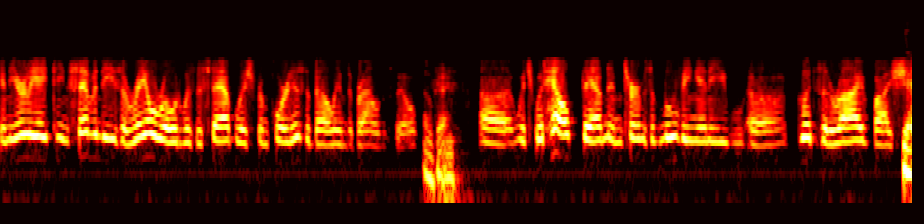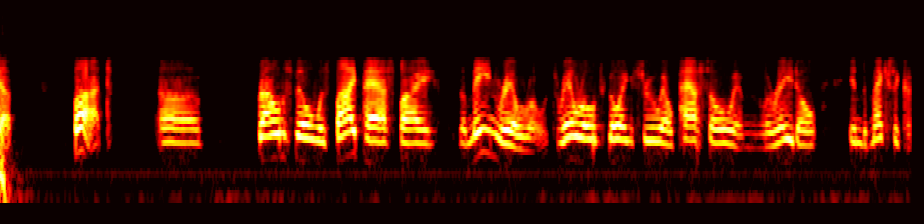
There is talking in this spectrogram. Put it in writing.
in the early 1870s, a railroad was established from Port Isabel into Brownsville. Okay. uh, which would help then in terms of moving any uh, goods that arrive by ship. But uh, Brownsville was bypassed by the main railroads, railroads going through El Paso and Laredo into Mexico.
